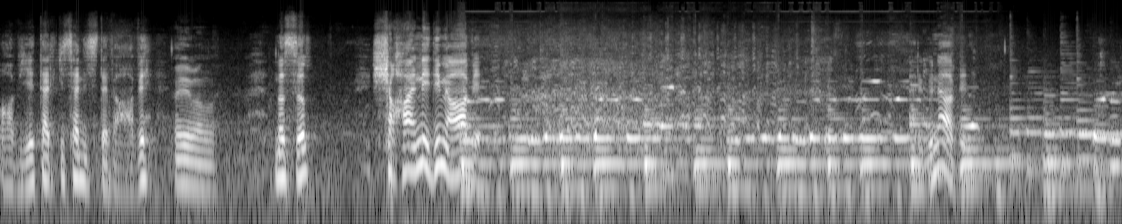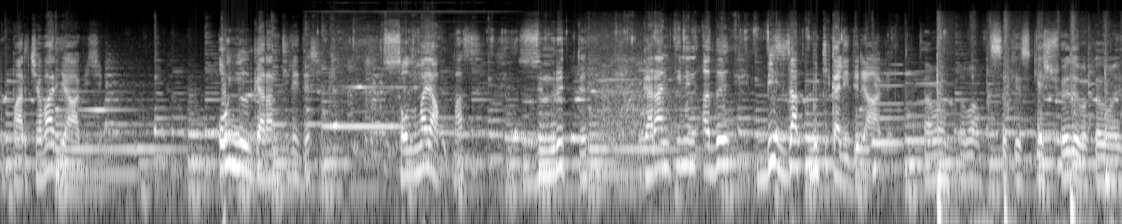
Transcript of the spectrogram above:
Abi yeter ki sen iste be abi. Eyvallah. Nasıl? Şahane değil mi abi? Ergün abi. Bu parça var ya abicim. 10 yıl garantilidir. Solma yapmaz. Zümrüttür. Garantinin adı bizzat butik Ali'dir abi. Tamam tamam kısa kes geç şöyle de bakalım hadi.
